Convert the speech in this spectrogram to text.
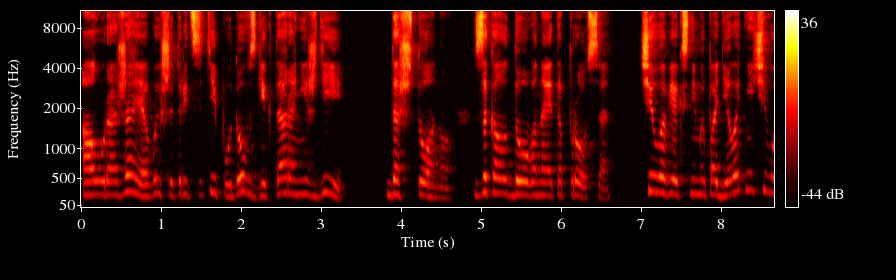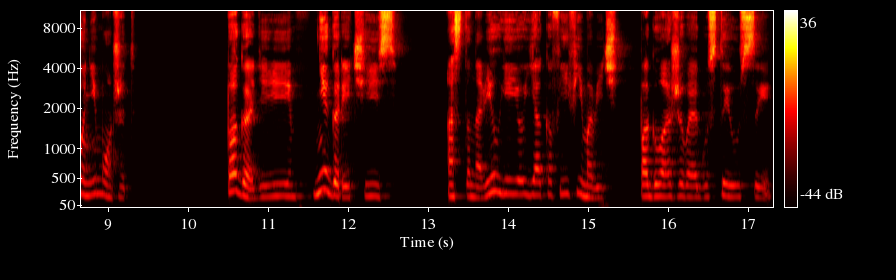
а урожая выше 30 пудов с гектара не жди. Да что оно, заколдовано это проса. Человек с ним и поделать ничего не может». «Погоди, не горячись», — остановил ее Яков Ефимович, поглаживая густые усы.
